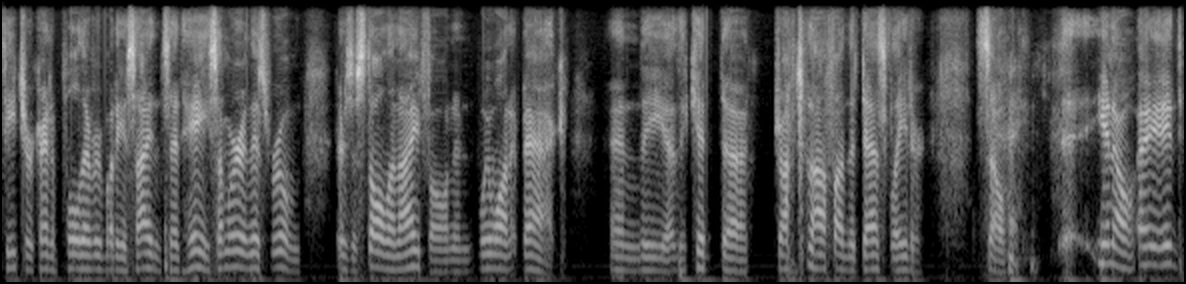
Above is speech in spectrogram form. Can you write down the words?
teacher kind of pulled everybody aside and said, hey, somewhere in this room there's a stolen iPhone and we want it back. And the, uh, the kid uh, dropped it off on the desk later. So, eh, you know, eh, it,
